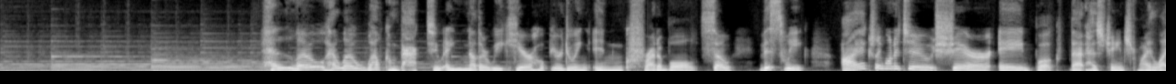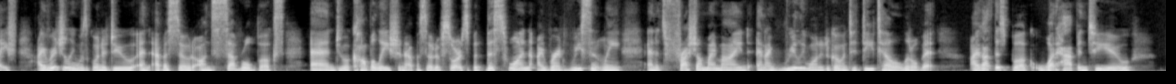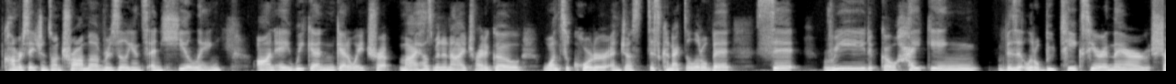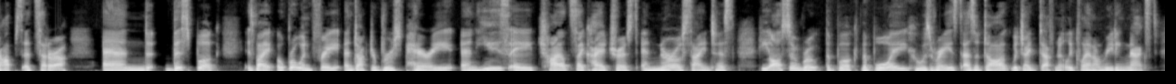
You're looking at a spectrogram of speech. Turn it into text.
Hello, hello. Welcome back to another week here. Hope you're doing incredible. So this week, I actually wanted to share a book that has changed my life. I originally was going to do an episode on several books and do a compilation episode of sorts, but this one I read recently and it's fresh on my mind and I really wanted to go into detail a little bit. I got this book, What Happened to You? Conversations on Trauma, Resilience, and Healing on a weekend getaway trip. My husband and I try to go once a quarter and just disconnect a little bit, sit, read, go hiking, visit little boutiques here and there, shops, etc. And this book is by Oprah Winfrey and Dr. Bruce Perry, and he's a child psychiatrist and neuroscientist. He also wrote the book, The Boy Who Was Raised as a Dog, which I definitely plan on reading next.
